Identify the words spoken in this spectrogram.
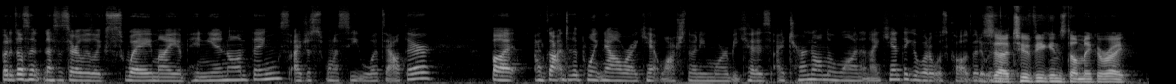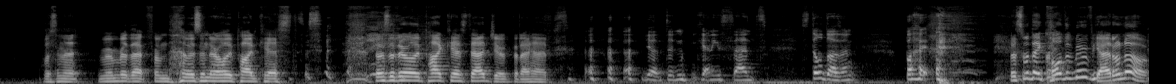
But it doesn't necessarily like sway my opinion on things. I just want to see what's out there but I've gotten to the point now where I can't watch them anymore because I turned on the one and I can't think of what it was called, but it was uh, two vegans don't make a right. Wasn't that? Remember that from that was an early podcast. that was an early podcast dad joke that I had. yeah, it didn't make any sense. Still doesn't. But That's what they called the movie. I don't know.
